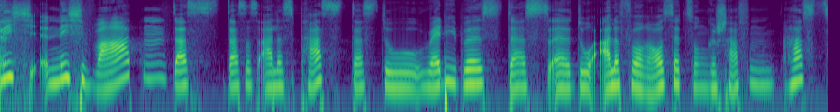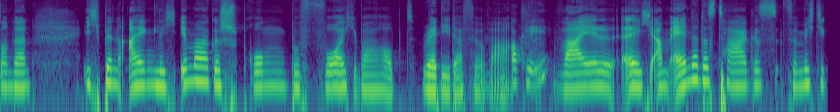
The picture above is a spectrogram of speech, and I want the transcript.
Nicht, nicht warten, dass, dass es alles passt, dass du ready bist, dass äh, du alle Voraussetzungen geschaffen hast, sondern ich bin eigentlich immer gesprungen, bevor ich überhaupt ready dafür war. Okay. Weil ich am Ende des Tages für mich die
